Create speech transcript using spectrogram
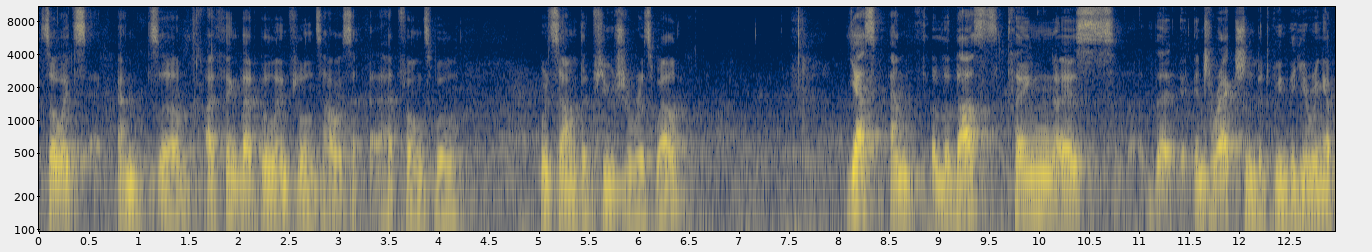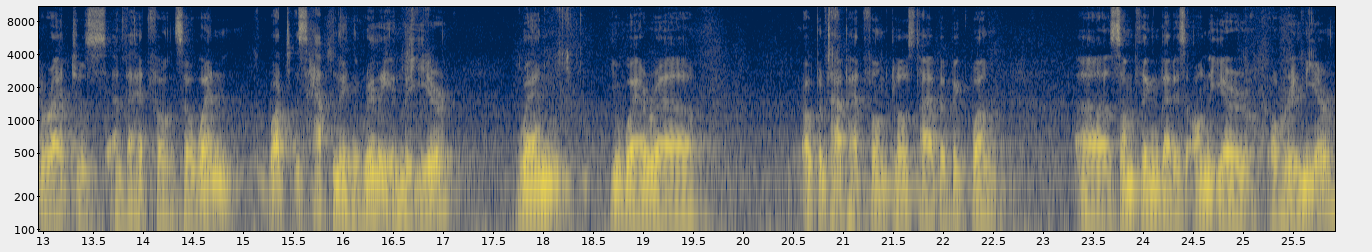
So it's and um, I think that will influence how headphones will will sound in the future as well. Yes, and the last thing is the interaction between the hearing apparatus and the headphones. So when what is happening really in the ear when you wear a open type headphone, closed type, a big one, uh, something that is on ear or in ear.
